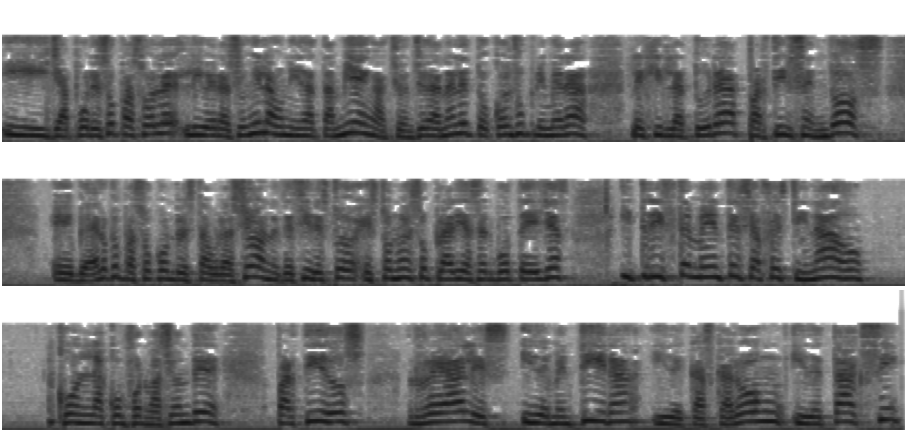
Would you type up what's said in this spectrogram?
y ya por eso pasó la liberación y la unidad también. Acción Ciudadana le tocó en su primera legislatura partirse en dos. Eh, vea lo que pasó con restauración, es decir, esto, esto no es soplar y hacer botellas. Y tristemente se ha festinado con la conformación de partidos reales y de mentira y de cascarón y de taxi.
